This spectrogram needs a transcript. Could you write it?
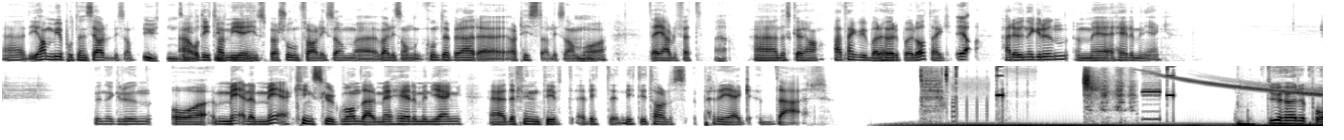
eh, De har mye potensial, liksom. Uten ja, og de tar mye inspirasjon fra liksom, uh, veldig sånn kontemporære artister, liksom. Mm. Og det er jævlig fett. Ja. Uh, det skal de ha. Jeg tenker vi bare hører på en låt, jeg. Ja. Her er Undergrunnen med hele min gjeng. Undergrunn og med, eller med Kings Kirk One der, med hele min gjeng. Eh, definitivt litt 90-tallspreg der. Du hører på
